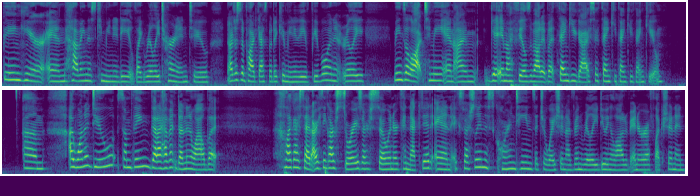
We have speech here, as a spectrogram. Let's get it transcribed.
being here and having this community like really turn into not just a podcast but a community of people and it really means a lot to me and I'm getting my feels about it but thank you guys so thank you thank you thank you. Um I want to do something that I haven't done in a while but like I said, I think our stories are so interconnected, and especially in this quarantine situation, I've been really doing a lot of inner reflection and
